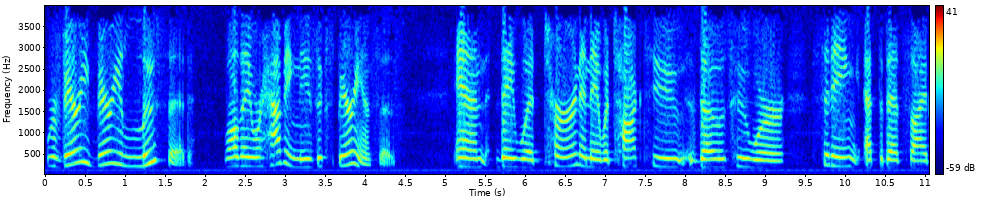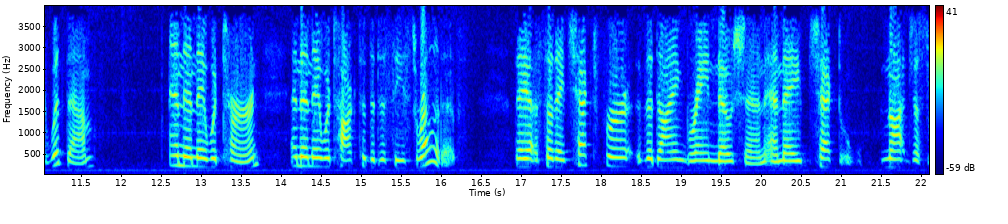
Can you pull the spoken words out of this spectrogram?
were very, very lucid while they were having these experiences and they would turn and they would talk to those who were sitting at the bedside with them, and then they would turn and then they would talk to the deceased relatives. They, so they checked for the dying brain notion, and they checked not just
